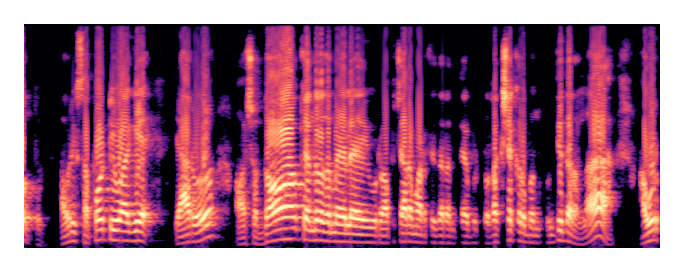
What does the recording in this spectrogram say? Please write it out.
ಹೋಗ್ತದೆ. ಅವ್ರಿಗೆ ಸಪೋರ್ಟಿವ್ ಆಗಿ ಯಾರು? ಆ ಶ್ರದ್ಧಾ ಕೇಂದ್ರದ ಮೇಲೆ ಇವರು ಅಪಚಾರ ಮಾಡ್ತಿದ್ದಾರೆ ಅಂತ ಹೇಳ್ಬಿಟ್ಟು ರಕ್ಷಕರು ಬಂದು ಕುಂತಿದ್ದಾರಲ್ಲ ಅವ್ರ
